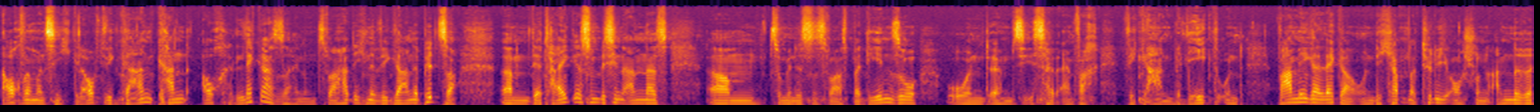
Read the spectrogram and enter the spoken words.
auch wenn man es nicht glaubt, vegan kann auch lecker sein. Und zwar hatte ich eine vegane Pizza. Ähm, der Teig ist ein bisschen anders, ähm, zumindest war es bei denen so. Und ähm, sie ist halt einfach vegan belegt und war mega lecker. Und ich habe natürlich auch schon andere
